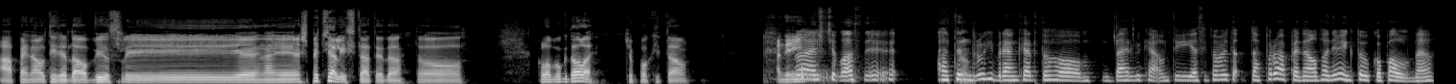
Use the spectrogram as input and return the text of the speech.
A penalty teda obviously je na ne špecialista teda, to klobúk dole, čo pochytal. A nie... No a ešte vlastne a ten no. druhý brankár toho Derby County, ja si pamätám, tá prvá penálta, neviem, kto ju kopal od nás.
